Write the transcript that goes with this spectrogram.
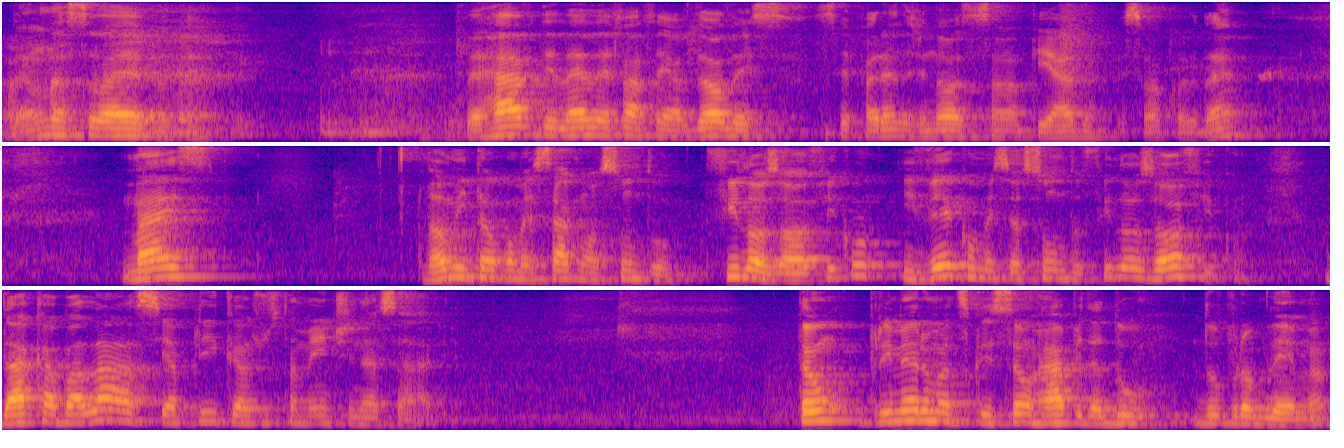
Cada um na sua época. Separando de nós, isso é uma piada, pessoal acordar. Mas vamos então começar com um assunto filosófico e ver como esse assunto filosófico da Kabbalah se aplica justamente nessa área. Então, primeiro uma descrição rápida do, do problema.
